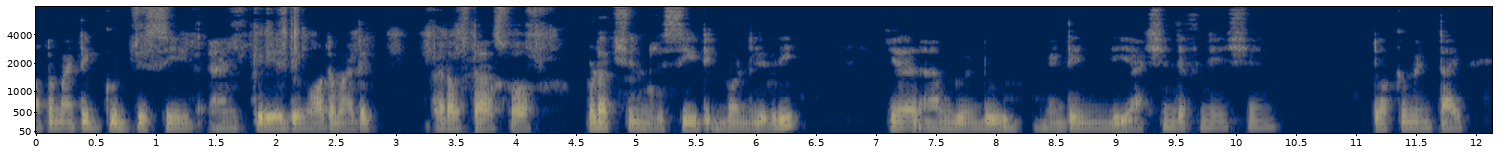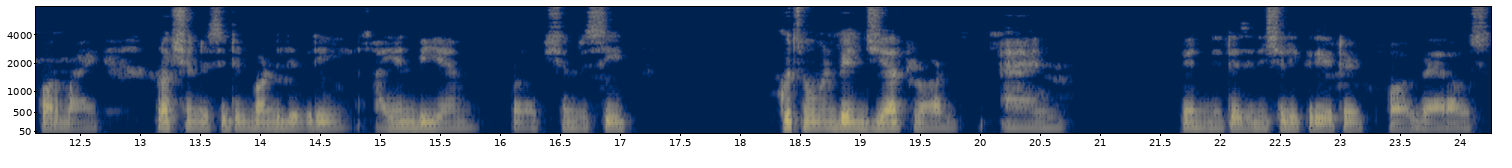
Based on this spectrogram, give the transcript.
automatic good receipt and creating automatic warehouse tasks for production receipt inbound delivery. Here I'm going to maintain the action definition document type for my production receipt inbound delivery INBM production receipt goods movement bin GR prod and when it is initially created for warehouse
